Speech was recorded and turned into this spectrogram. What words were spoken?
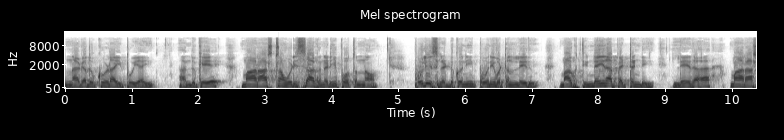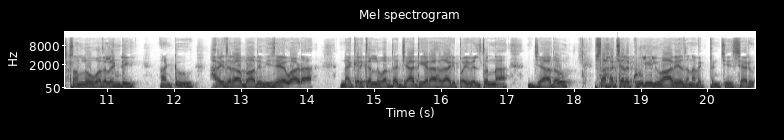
నగదు కూడా అయిపోయాయి. అందుకే మా రాష్ట్రం ఒడిశాకు నడిగిపోతున్నాం. పోలీసులు అడ్డుకొని పోనివ్వటం లేదు. మాకు తిండైనా పెట్టండి. లేదా మా రాష్ట్రంలో వదలండి అంటూ హైదరాబాద్ విజయవాడ నకరికల్ వద్ద జాతీయ రహదారిపై వెళ్తున్న జాదవ్ సహచర కూలీలు ఆవేదన వ్యక్తం చేశారు.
